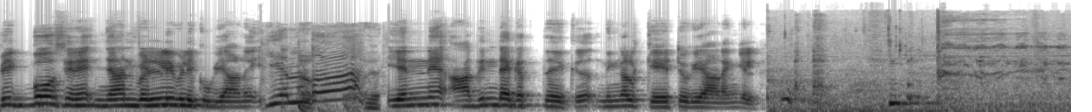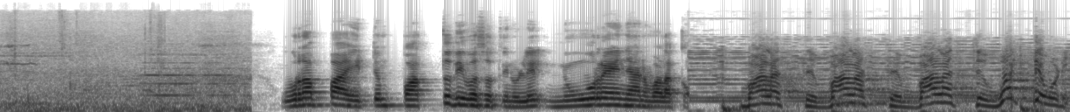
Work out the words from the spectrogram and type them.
ബിഗ് ബോസിനെ ഞാൻ വെള്ളി വിളിക്കുകയാണ്. എന്തോ? എന്നെ അതിന്റെ അകത്തേക്ക് നിങ്ങൾ കയറ്റുകയാണെങ്കിൽ. ഉറപ്പായിട്ടും പത്ത് ദിവസത്തിനുള്ളിൽ നൂറെ ഞാൻ വളക്കും. വളച്ച് വളച്ച് വളച്ച് ഒറ്റ ഓടി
